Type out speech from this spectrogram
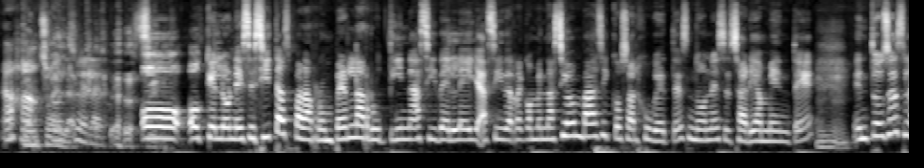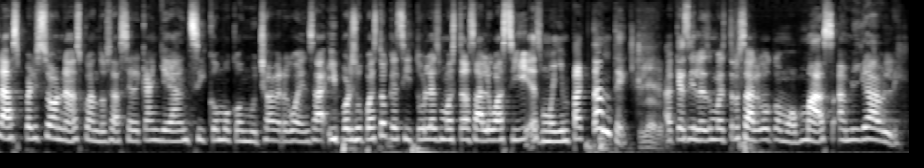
Ajá. Consuélate. Sí. O, o que lo necesitas para romper la rutina así de ley, así de recomendación básica usar juguetes, no necesariamente. Entonces las personas cuando se acercan llegan sí como con mucha vergüenza y por supuesto que si tú les muestras algo así es muy impactante. Claro. A que si les muestras algo como más amigable.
